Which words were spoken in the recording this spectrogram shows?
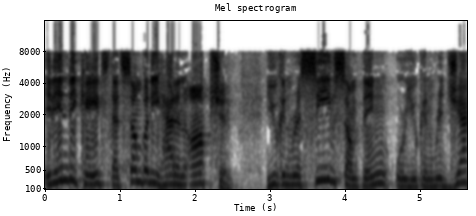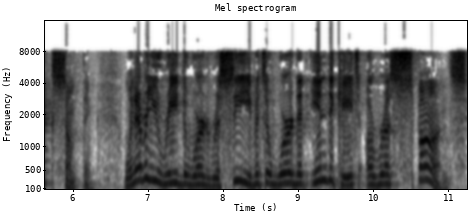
It indicates that somebody had an option. You can receive something or you can reject something. Whenever you read the word receive, it's a word that indicates a response.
